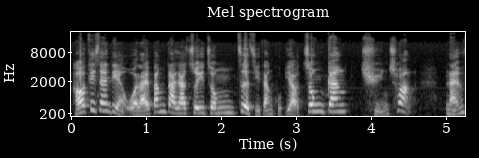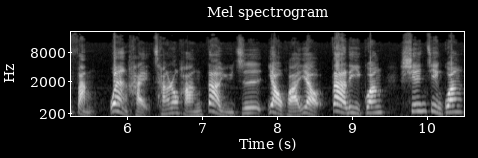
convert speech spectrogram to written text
好，第三点，我来帮大家追踪这几档股票：中钢、群创。南纺、万海、长荣行、大宇之、耀华药、大力光、先进光、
